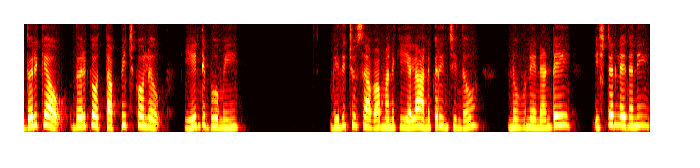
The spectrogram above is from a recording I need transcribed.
దొరికావు దొరికావు తప్పించుకోలేవు. ఏంటి భూమి? విధి చూసావా మనకి ఎలా అనుకరించిందో? నువ్వు నేనంటే ఇష్టం లేదని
